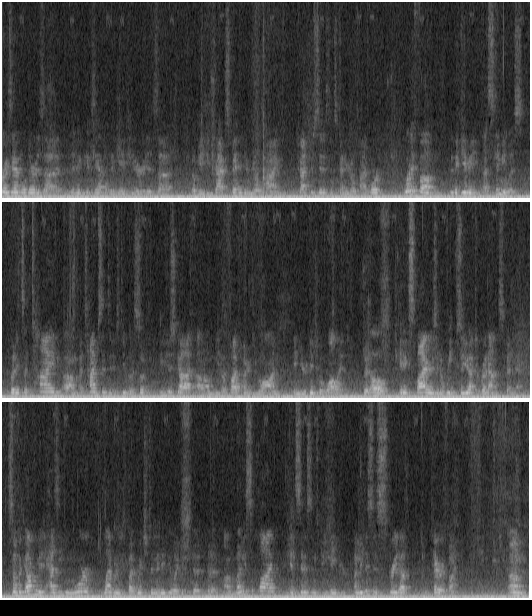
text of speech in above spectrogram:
For example, there is, an example they gave here is, uh, okay, you track spending in real time, track your citizens spending in real time, or what if, um, they give a, a stimulus, but it's a time, um, a time-sensitive stimulus, so you just got, um, you know, five hundred yuan in your digital wallet, but oh, it expires in a week, so you have to run out and spend that. So the government has even more leverage by which to manipulate the, the, the um, money supply and citizens' behavior. I mean, this is straight up terrifying. Um,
